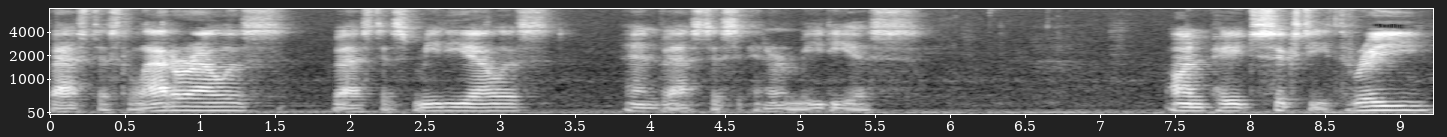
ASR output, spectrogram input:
vastus lateralis, vastus medialis, and vastus intermedius. On page 63,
